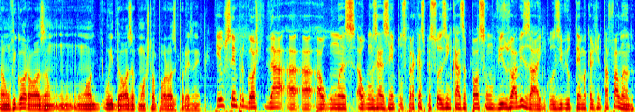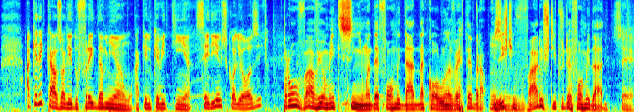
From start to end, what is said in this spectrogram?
tão vigorosa, um, um, um idosa com osteoporose, por exemplo. Eu sempre gosto de dar a, a, algumas, alguns exemplos para que as pessoas em casa possam visualizar, inclusive o tema que a gente está falando. Aquele caso ali do Frei Damião, aquilo que ele tinha, seria escoliose? Provavelmente sim, uma deformidade da coluna vertebral. Uhum. Existem vários tipos de deformidade. Certo.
